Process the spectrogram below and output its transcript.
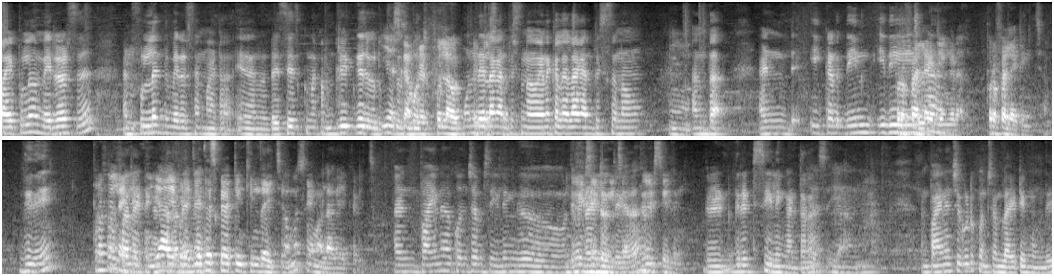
వైపులో mirrors and full length mirrors అనమాట డ్రెస్ వేసుకున్న కంప్లీట్గా ముందు ఎలా. కనిపిస్తున్నావు? వెనకాల ఎలా కనిపిస్తున్నావు? Hmm. అంతా. అండ్ ఇక్కడ దీని ఇది ప్రొఫైల్ లైటింగ్ కూడా. ప్రొఫైల్ లైటింగ్ ఇచ్చాం. ఇది ప్రొఫైల్ లైటింగ్? ఇప్పుడు ఎట్లయితే స్కర్టింగ్ కింద ఇచ్చామో. సేమ్ అలాగే ఇక్కడ ఇచ్చాం. అండ్ పైన కొంచెం సీలింగ్ గ్రిడ్ డిఫరెంట్ సీలింగ్ ఉంది కదా? Grid ceiling grid grid ceiling అంటారా? Yeah. అండ్ పైనుంచి కూడా కొంచెం లైటింగ్ ఉంది.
